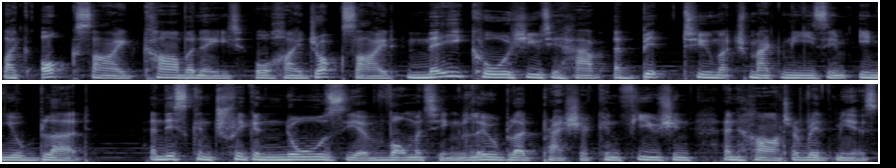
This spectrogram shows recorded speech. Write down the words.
like oxide, carbonate or hydroxide may cause you to have a bit too much magnesium in your blood and this can trigger nausea, vomiting, low blood pressure, confusion, and heart arrhythmias.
